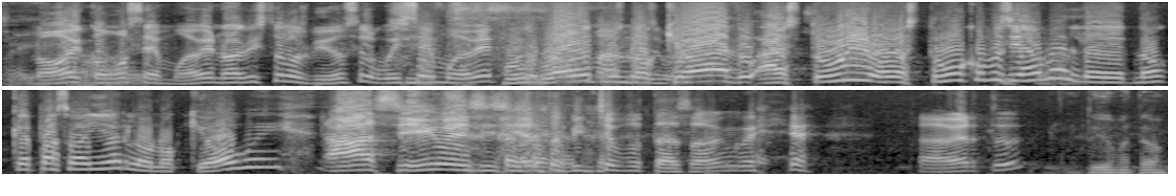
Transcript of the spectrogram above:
güey. No, y cómo Ay. se mueve. ¿No has visto los videos? El güey se mueve. Pues, güey, no pues noqueó a, Du- a Stu, o estuvo, ¿cómo se llama? El de, no, ¿qué pasó ayer? Lo noqueó, güey. Ah, sí, güey, sí, cierto, pinche putazón, güey. A ver, tú. Tuyo, Mateo.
